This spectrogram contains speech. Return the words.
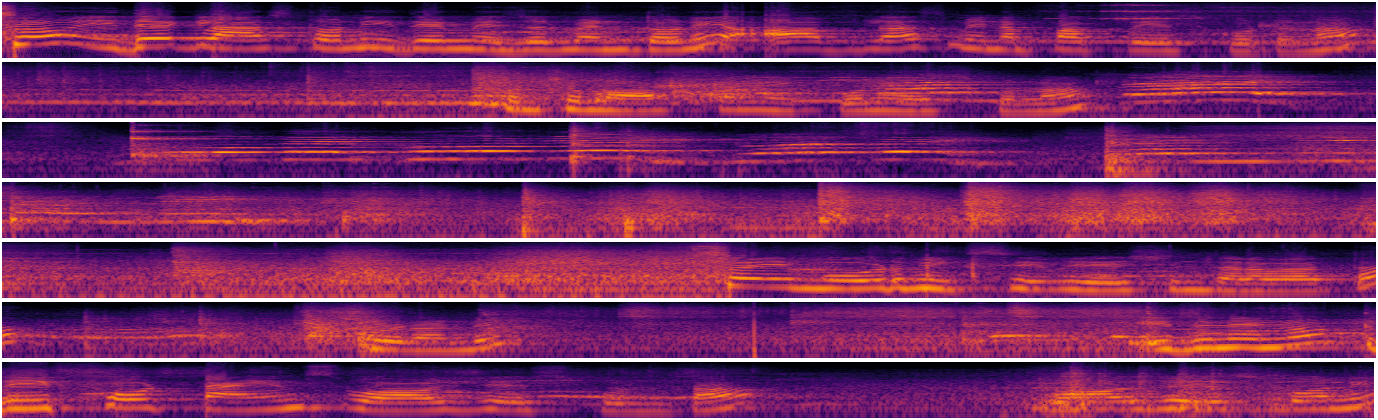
సో ఇదే గ్లాస్తోని ఇదే మెజర్మెంట్తో హాఫ్ గ్లాస్ మినప్పప్పు వేసుకుంటున్నా. కొంచెం ఆఫ్ కన్నా ఎక్కువనే వేసుకున్నా సో ఈ మూడు మిక్సీ చేసిన తర్వాత చూడండి. ఇది నేను త్రీ ఫోర్ టైమ్స్ వాష్ చేసుకుంటా. వాష్ చేసుకొని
